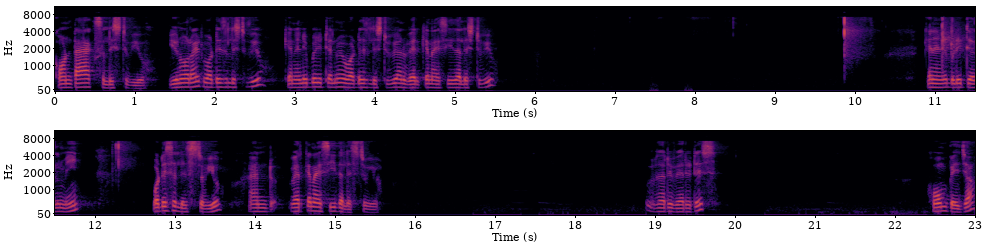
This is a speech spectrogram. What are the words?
Contacts list view. You know right? What is list view? Can anybody tell me what is list view and where can I see the list view can anybody tell me what is a list view and where can I see the list view sorry where it is? Home page? Ah?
